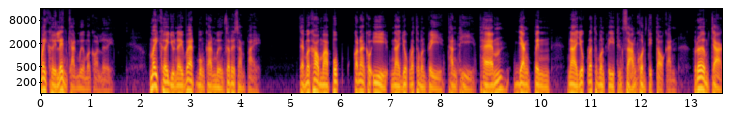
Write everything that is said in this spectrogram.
ไม่เคยเล่นการเมืองมาก่อนเลย ไม่เคยอยู่ในแวดวงการเมืองซะด้วยซ้ำไป แต่เมื่อเข้ามาปุ๊บก็นั่งเก้าอี้นายกรัฐมนตรีทันที แถมยังเป็นนายกรัฐมนตรีถึง 3 คนติดต่อกันเเริ่มจาก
